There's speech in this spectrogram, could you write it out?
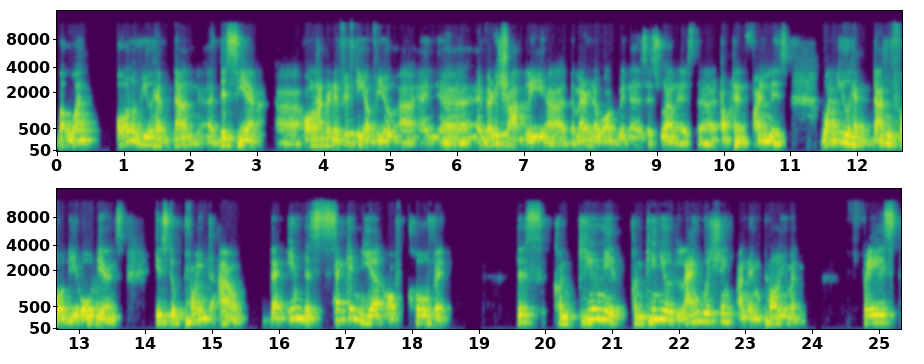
But what all of you have done uh, this year uh, all 150 of you, uh, and, uh, and very sharply, uh, the Merit Award winners as well as the top 10 finalists, what you have done for the audience is to point out that in the second year of COVID, this continued, continued languishing unemployment faced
